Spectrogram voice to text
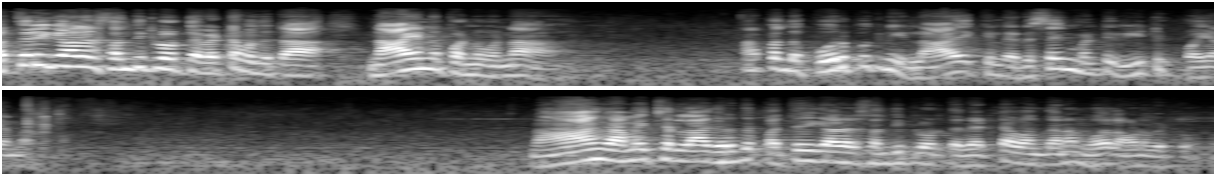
பத்திரிகையாளர் சந்திப்பில் ஒருத்த வெட்ட வந்துட்டா நான் என்ன பண்ணுவேன்னா அப்போ அந்த பொறுப்புக்கு நீ லாயக்கு இல்லை. ரிசைன் பண்ணிட்டு வீட்டுக்கு போயான்னா. நாங்கள் அமைச்சர்களாக இருந்து பத்திரிகையாளர் சந்திப்பில் ஒருத்தர் வெட்ட வந்தானா முதல்ல அவனை வெட்டும்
